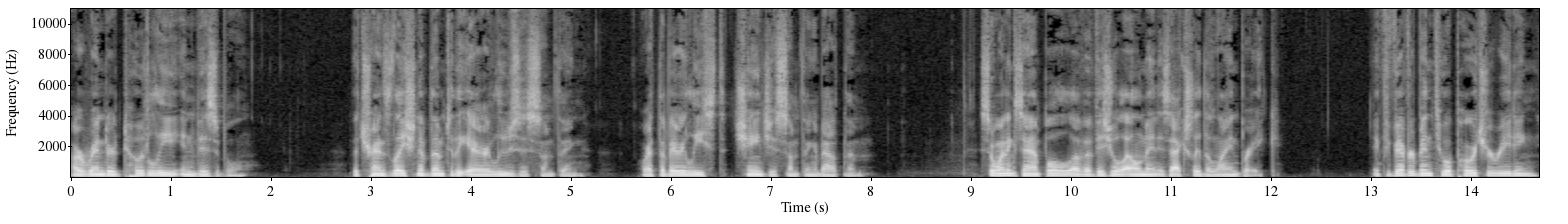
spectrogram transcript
are rendered totally invisible the translation of them to the air loses something, or at the very least changes something about them. So, one example of a visual element is actually the line break. If you've ever been to a poetry reading,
